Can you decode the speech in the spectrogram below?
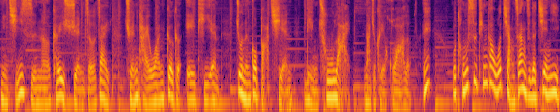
你其实呢可以选择在全台湾各个 ATM 就能够把钱领出来，那就可以花了。诶，我同事听到我讲这样子的建议，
